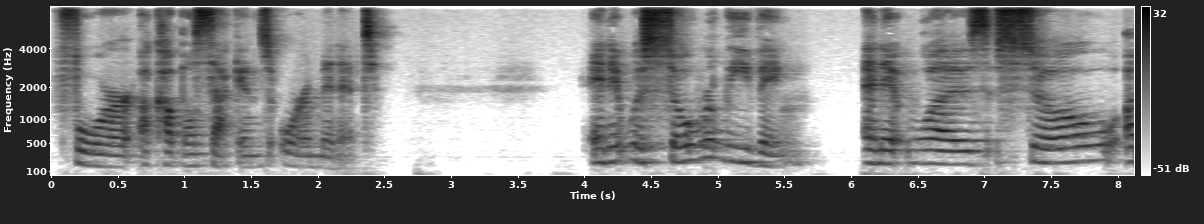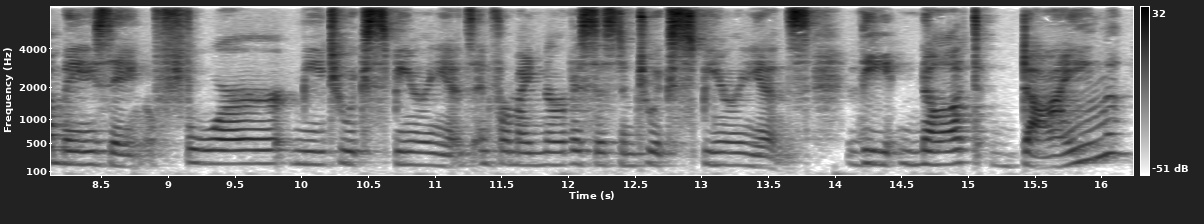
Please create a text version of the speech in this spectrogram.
for a couple seconds or a minute. And it was so relieving and it was so amazing for me to experience and for my nervous system to experience the not dying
